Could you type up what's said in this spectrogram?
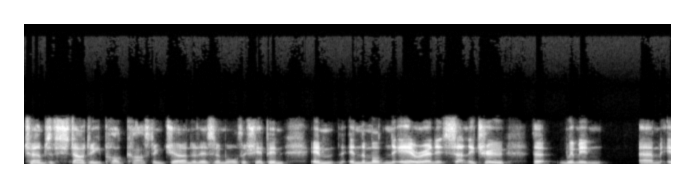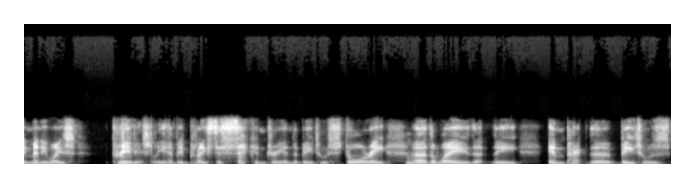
terms of study, podcasting, journalism, authorship in in in the modern era. And it's certainly true that women um, in many ways previously have been placed as secondary in the Beatles story, Mm. uh, the way that the impact the Beatles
